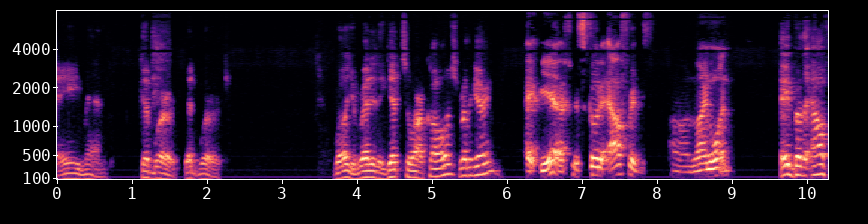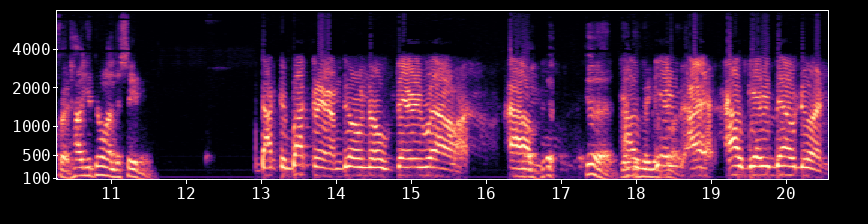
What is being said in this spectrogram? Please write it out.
Amen. Good word. Good word. Well, you ready to get to our callers, Brother Gary? Hey, yeah, let's go to Alfred on line one. Hey, Brother Alfred, how you doing this evening? Dr. Buckner, I'm doing no very well. Um, oh, good. Good. How's Gary, I, how's Gary Bell doing?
